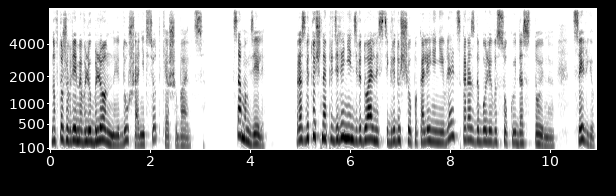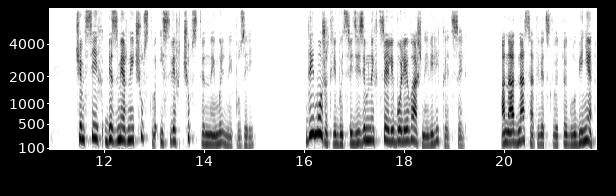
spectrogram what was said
но в то же время влюбленные души, они все-таки ошибаются. В самом деле, разве точное определение индивидуальности грядущего поколения не является гораздо более высокую и достойную целью, чем все их безмерные чувства и сверхчувственные мыльные пузыри? Да и может ли быть среди земных целей более важной и великая цель? Она одна соответствует той глубине,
